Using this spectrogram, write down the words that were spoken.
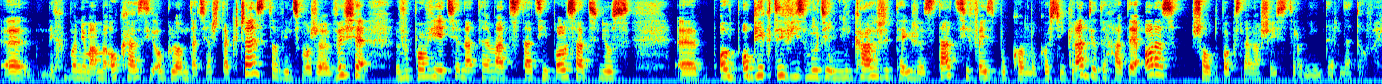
e, chyba nie mamy okazji oglądać aż tak często, więc może wy się wypowiecie na temat stacji Polsat News, e, obiektywizmu dziennikarzy tejże stacji, facebook.com kośnik Radio DHD oraz Shoutbox na naszej stronie internetowej.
